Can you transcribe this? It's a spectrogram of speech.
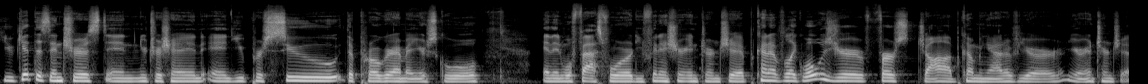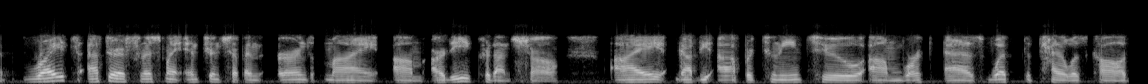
you get this interest in nutrition and you pursue the program at your school and then we'll fast forward you finish your internship kind of like what was your first job coming out of your your internship Right after I finished my internship and earned my um, RD credential, I got the opportunity to um, work as what the title was called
